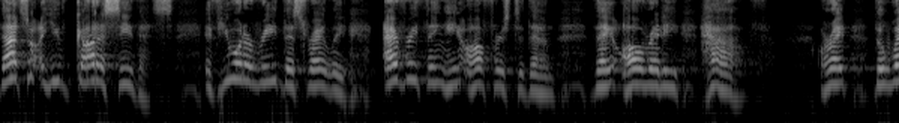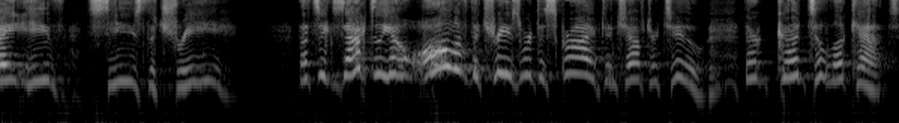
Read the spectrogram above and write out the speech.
That's what you've got to see this. If you want to read this rightly, everything he offers to them, they already have. All right? The way Eve sees the tree, that's exactly how all of the trees were described in chapter 2. They're good to look at,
